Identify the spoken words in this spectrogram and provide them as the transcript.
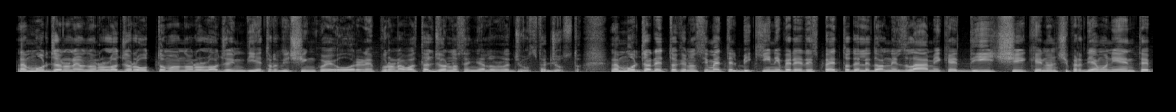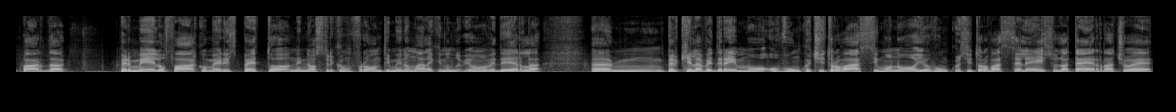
La Murgia non è un orologio rotto, ma un orologio indietro di 5 ore. Neppure una volta al giorno segna l'ora giusta, giusto. La Murgia ha detto che non si mette il bikini per il rispetto delle donne islamiche. Dici che non ci perdiamo niente? Parda per me lo fa come rispetto nei nostri confronti, meno male che non dobbiamo vederla, um, perché la vedremmo ovunque ci trovassimo noi, ovunque si trovasse lei sulla terra, cioè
